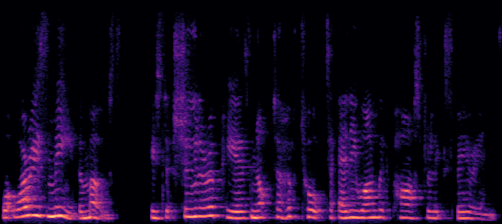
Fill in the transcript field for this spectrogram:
What worries me the most is that Shula appears not to have talked to anyone with pastoral experience.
